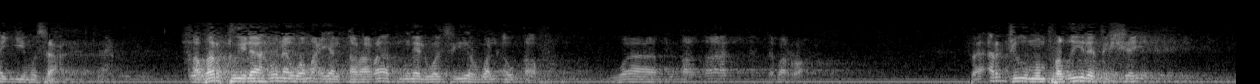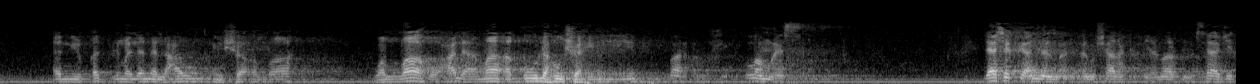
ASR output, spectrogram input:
أي مساعدة. حضرت إلى هنا ومعي القرارات من الوزير والأوقاف وبطاقات التبرع. فأرجو من فضيلة الشيخ أن يقدم لنا العون إن شاء الله. والله على ما أقوله شهيد. بارك الله فيك. اللهم يسر. لا شك أن المشاركة في عمارة المساجد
